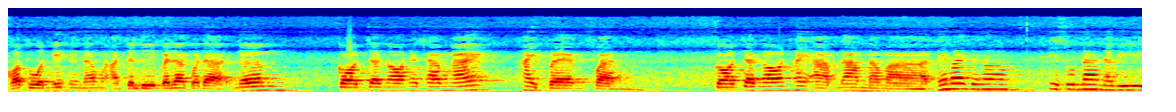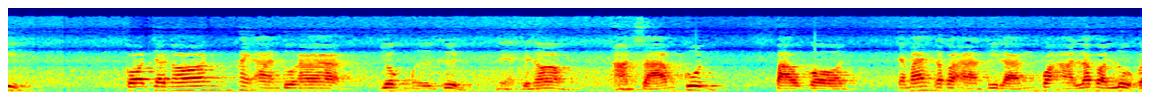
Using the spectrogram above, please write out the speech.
ขอทวนนิดนึงนะมันอาจจะลืมไปแล้วก็ได้หนึ่งก่อนจะนอนให้ทำไง ให้แปรงฟัน ก่อนจะนอนให้อาบน้ำนามาใช่ไหมพี่น้องที่สุนนะนบี ก่อนจะนอนให้อ่านดูอายกมือขึ้น เนี่ยพี่น้อง อ่านสามกุ้น เป่าก่อนใช่ไหมแล้วก็อ่านทีหลังพออ่านแล้วก็ลูบไป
